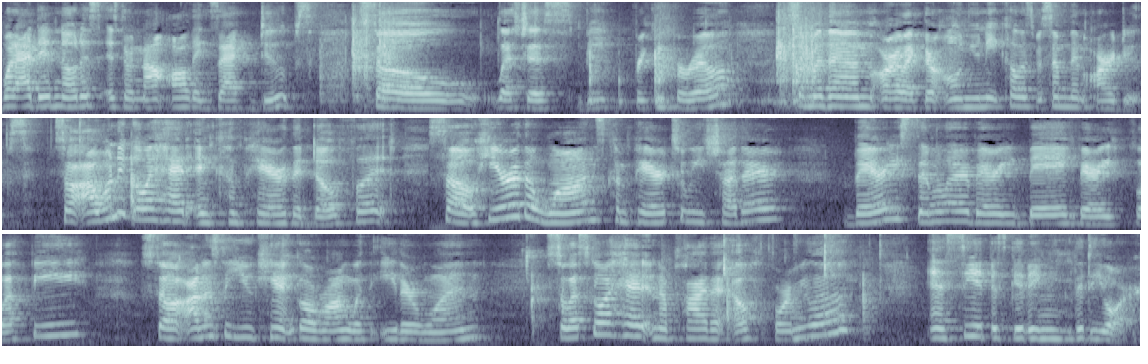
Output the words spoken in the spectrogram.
what i did notice is they're not all exact dupes so let's just be freaking for real. Some of them are like their own unique colors but some of them are dupes. So i want to go ahead and compare the doe foot. So here are the wands compared to each other. Very similar, very big, very fluffy. So honestly, you can't go wrong with either one. So let's go ahead and apply the e.l.f. formula and see if it's giving the Dior.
